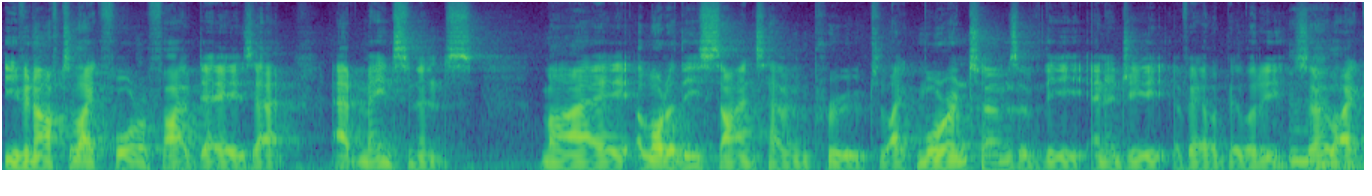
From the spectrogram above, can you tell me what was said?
even after like four or five days at, at maintenance, my a lot of these signs have improved like more in terms of the energy availability mm-hmm. so like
